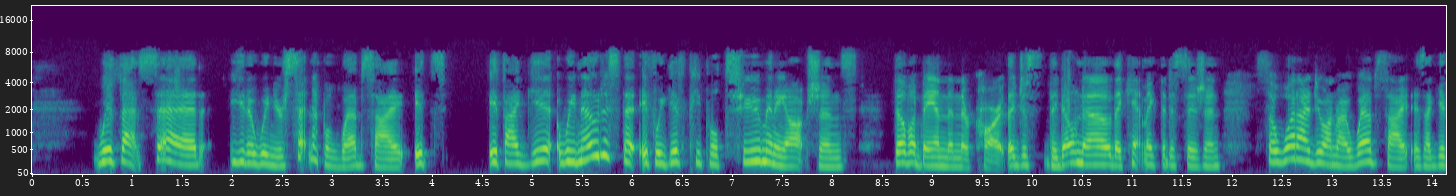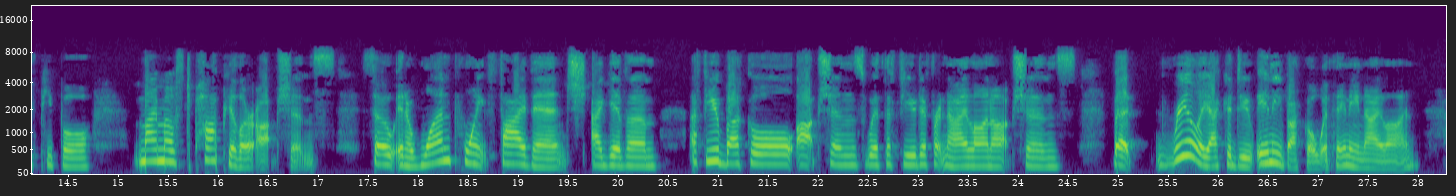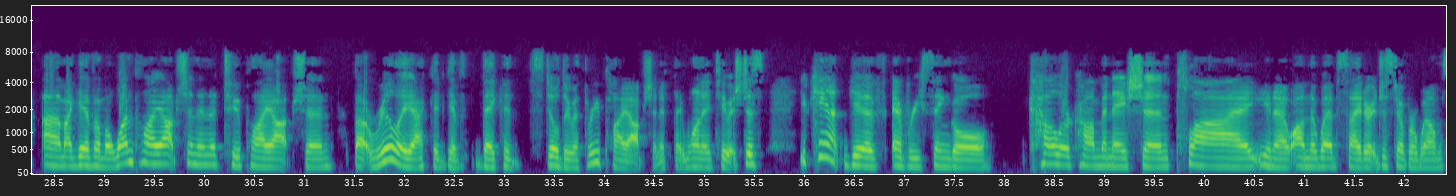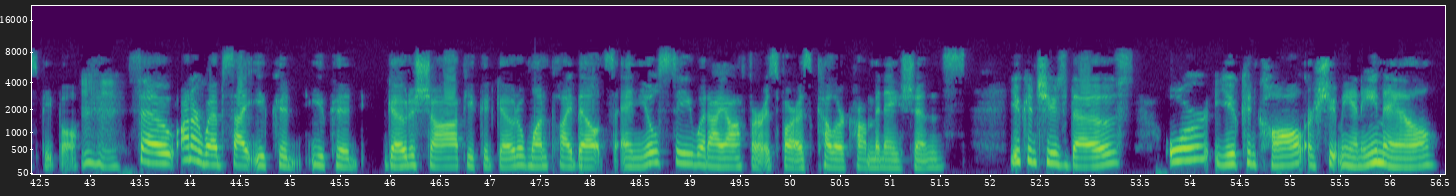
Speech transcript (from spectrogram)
With that said, you know, when you're setting up a website, it's if I get we notice that if we give people too many options, they'll abandon their cart. They just they don't know, they can't make the decision. So what I do on my website is I give people my most popular options. So in a 1.5 inch, I give them a few buckle options with a few different nylon options, but really I could do any buckle with any nylon. Um, I give them a one ply option and a two ply option, but really I could give, they could still do a three ply option if they wanted to. It's just, you can't give every single color combination ply, you know, on the website or it just overwhelms people. Mm-hmm. So on our website, you could, you could go to shop, you could go to one ply belts and you'll see what I offer as far as color combinations. You can choose those or you can call or shoot me an email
